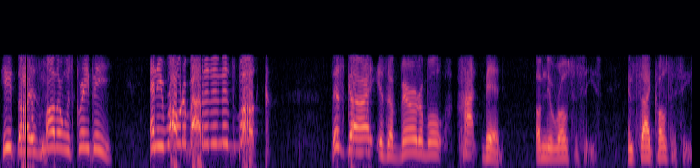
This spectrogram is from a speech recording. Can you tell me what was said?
He thought his mother was creepy and he wrote about it in his book. This guy is a veritable hotbed of neuroses and psychoses.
